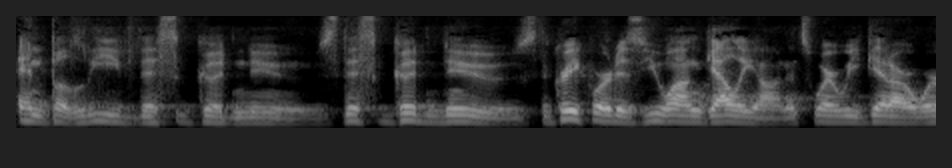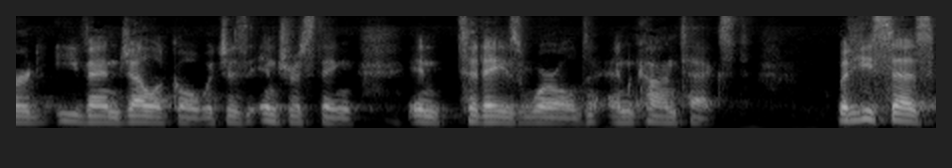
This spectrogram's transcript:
and believe this good news. This good news. The Greek word is euangelion. It's where we get our word evangelical, which is interesting in today's world and context. But he says,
